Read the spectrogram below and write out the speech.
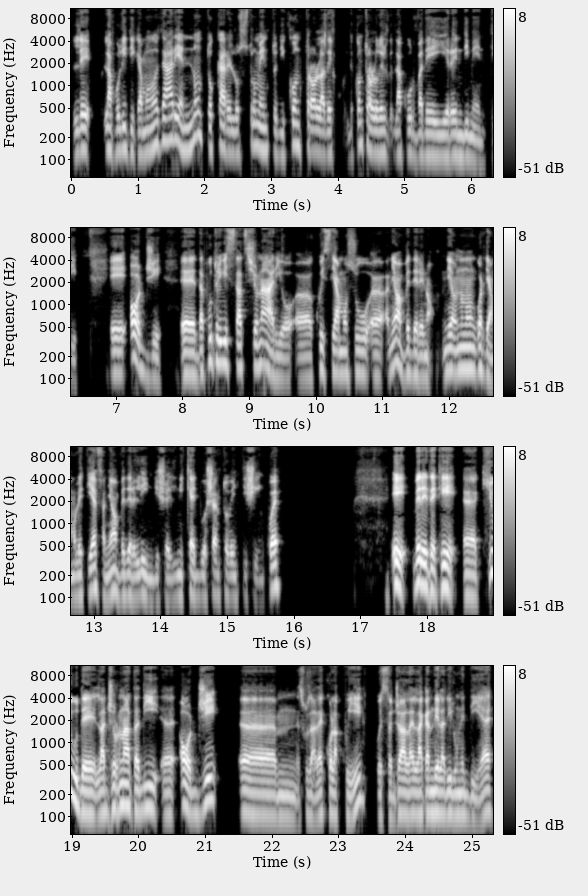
le, la politica monetaria e non toccare lo strumento di controllo, del, del controllo della curva dei rendimenti. E oggi, eh, dal punto di vista azionario, eh, qui stiamo su, eh, andiamo a vedere, no, andiamo, non guardiamo l'ETF, andiamo a vedere l'indice, il Nikkei 225 e vedete che eh, chiude la giornata di eh, oggi. Ehm, scusate, eccola qui. Questa è già la, la candela di lunedì. Eh.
